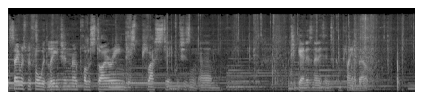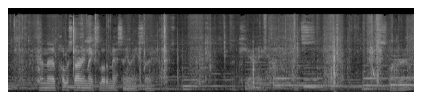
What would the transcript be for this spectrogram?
Same as before with Legion, no polystyrene, just plastic, which isn't, um, which again isn't anything to complain about and the polystyrene makes a lot of mess anyway, so okay. Let's slide around.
